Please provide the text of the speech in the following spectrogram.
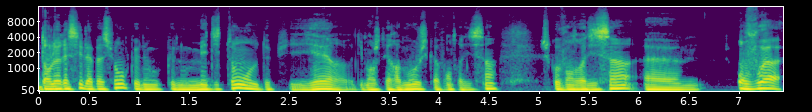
dans le récit de la Passion que nous, que nous méditons depuis hier, dimanche des Rameaux jusqu'à vendredi saint, jusqu'au vendredi saint, euh, on voit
